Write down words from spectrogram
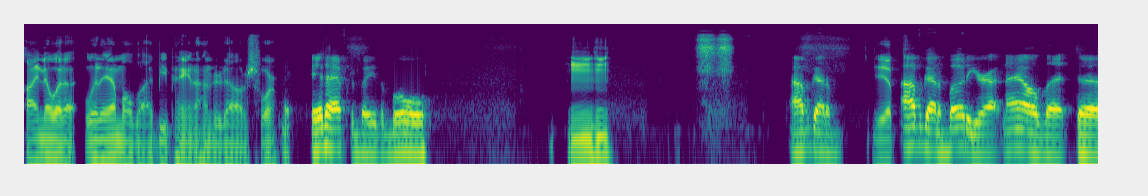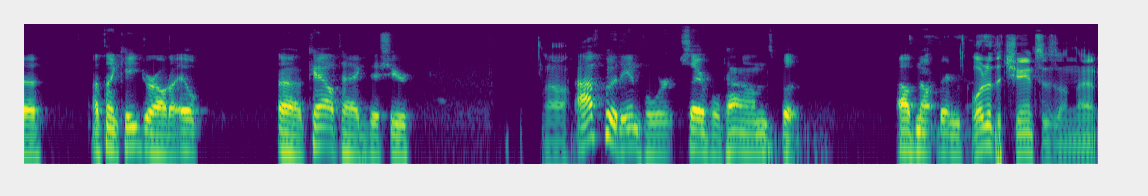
I know what what animal I'd be paying a hundred dollars for. It'd have to be the bull. Mm-hmm. I've got a Yep. I've got a buddy right now that uh, I think he drawed a elk uh, cow tag this year. Uh, I've put in for it several times, but I've not been what are the chances on that?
